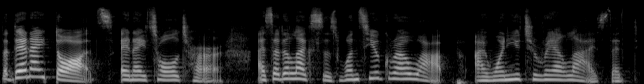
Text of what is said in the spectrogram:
But then I thought, and I told her, I said, Alexis, once you grow up, I want you to realize that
